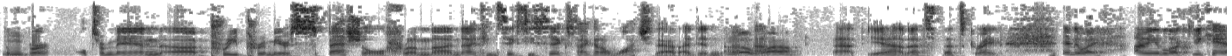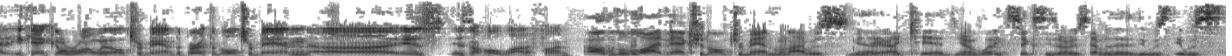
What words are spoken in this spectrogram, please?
The mm. Burt Ultraman uh, pre-premiere special from 1966. Uh, I got to watch that. I didn't. Oh I, wow! that. Yeah, that's that's great. Anyway, I mean, look, you can't you can't go wrong with Ultraman. The birth of Ultraman uh, is is a whole lot of fun. Oh, the live action Ultraman when I was you know, yeah. a kid, you know, late sixties, early seventies. It was it was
